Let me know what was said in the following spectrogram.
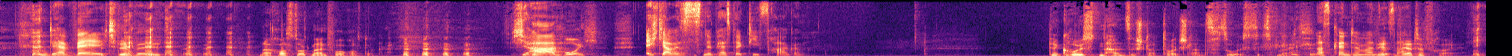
Der Welt. der Welt. Nach Rostock? Nein, vor Rostock. ja. In Hamburg. Ich glaube, es ist eine Perspektivfrage. Der größten Hansestadt Deutschlands. So ist es vielleicht. Das könnte man so sagen. wertefrei.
